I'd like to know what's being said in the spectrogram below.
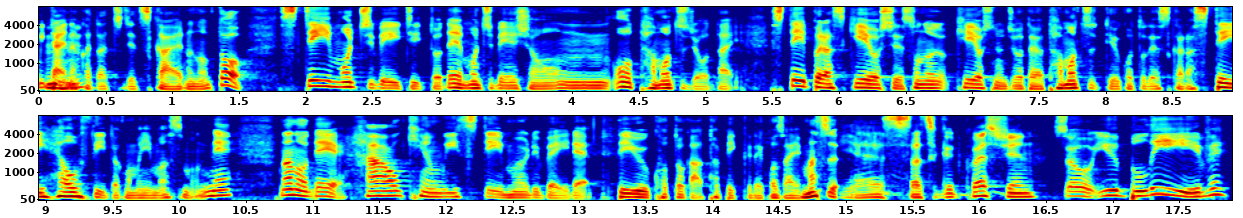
みたいな形で使えるのと、stay motivated でモチベーションを保つ状態。stay プラス形容詞でその形容詞の状態を保つっていうことですから、stay healthy とかも言いますもんね。なので、How can we stay motivated っていうことがトピックでございます。Yes, that's a good question. So you believe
